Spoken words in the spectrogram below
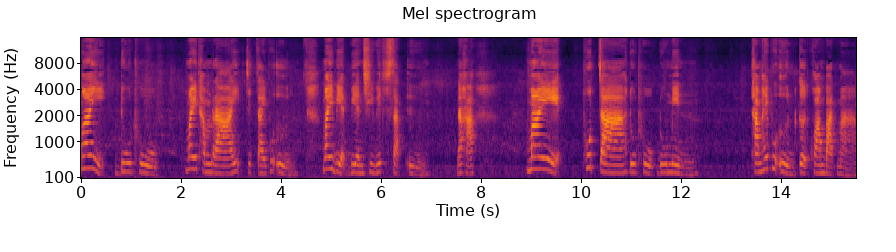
ไม่ดูถูก ไม่ทำร้ายจิตใจผู้อื่น ไม่เบียดเบียนชีวิตสัตว์อื่นนะคะ ไม่พูดจาดูถูกดูหมิ่นทำให้ผู้อื่นเกิดความบาดหมาง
